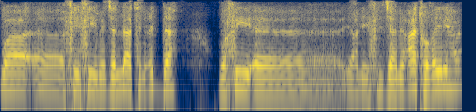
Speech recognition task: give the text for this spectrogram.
وفي في مجلات عدة. وفي آه، يعني في الجامعات وغيرها.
